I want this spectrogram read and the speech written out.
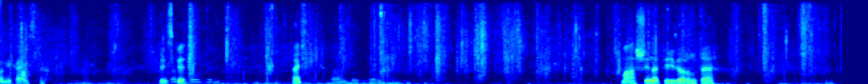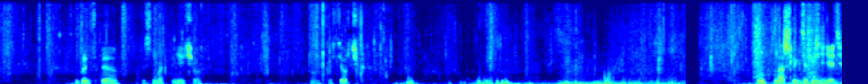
Домик Аиста. В принципе, А? машина перевернутая. Ну, в принципе, снимать-то нечего. Вон костерчик. Ну, нашли где посидеть.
